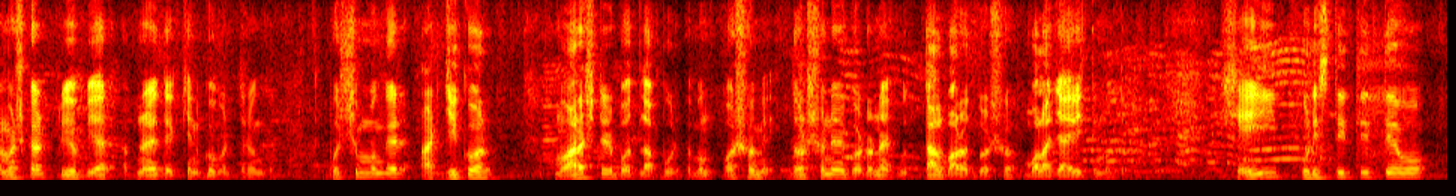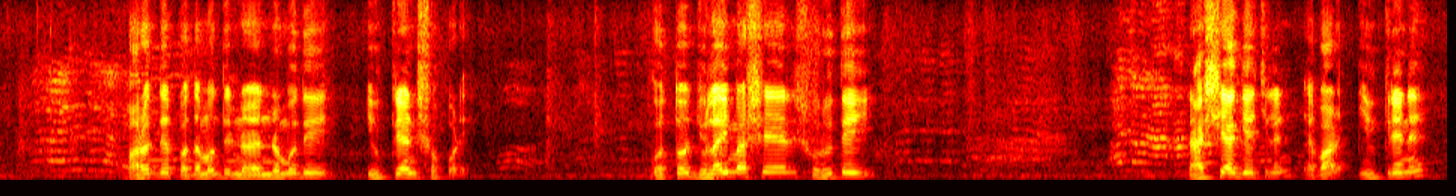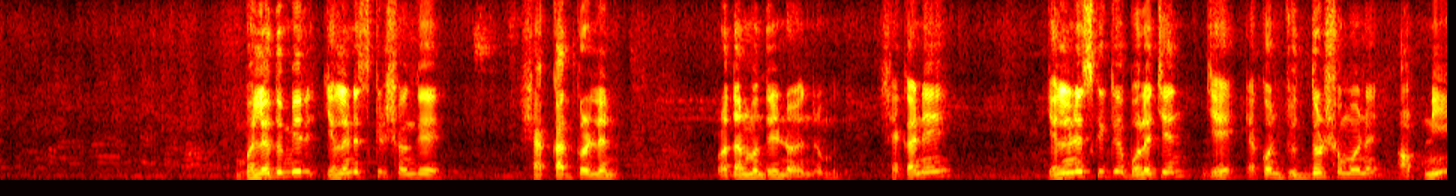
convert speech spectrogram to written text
নমস্কার, প্রিয় বিয়ার, আপনারা দেখছেন কবর তরঙ্গ। পশ্চিমবঙ্গের আরজিকর, মহারাষ্ট্রের বদলাপুর এবং অসমে দর্শনের ঘটনায় উত্তাল ভারতবর্ষ বলা যায় রীতিমতো। সেই পরিস্থিতিতেও ভারতের প্রধানমন্ত্রী নরেন্দ্র মোদী ইউক্রেন সফরে। গত জুলাই মাসের শুরুতেই রাশিয়া গিয়েছিলেন। এবার ইউক্রেনে ভ্লাদিমির জেলেনস্কির সঙ্গে সাক্ষাৎ করলেন প্রধানমন্ত্রী নরেন্দ্র মোদী। সেখানে জেলেনস্কিকে বলেছেন যে, এখন যুদ্ধর সময় আপনি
